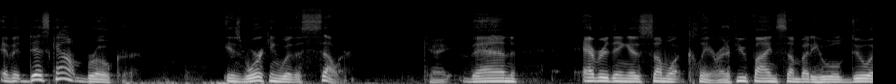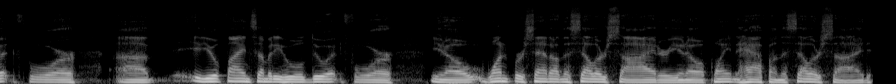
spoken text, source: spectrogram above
if a discount broker is working with a seller, okay, then everything is somewhat clear. Right? If you find somebody who will do it for, uh, you'll find somebody who will do it for you know, 1% on the seller's side or, you know, a point and a half on the seller's side,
